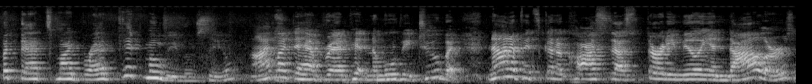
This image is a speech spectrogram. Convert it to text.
But that's my Brad Pitt movie, Lucille. I'd like to have Brad Pitt in the movie too, but not if it's gonna cost us thirty million dollars.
